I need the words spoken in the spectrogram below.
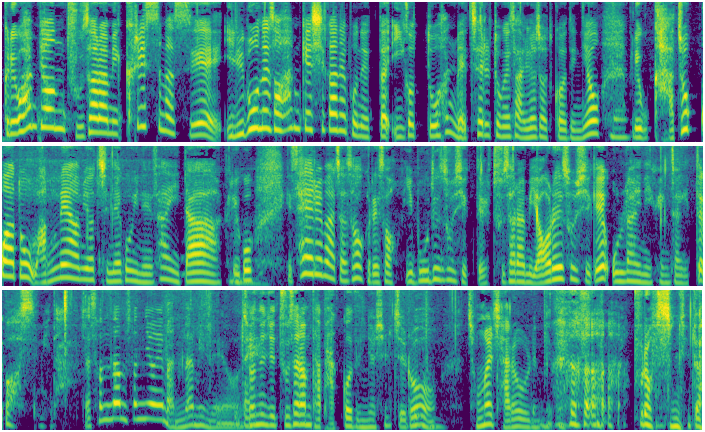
그리고 한편 두 사람이 크리스마스에 일본에서 함께 시간을 보냈다. 이것도 한 매체를 통해서 알려졌거든요. 네. 그리고 가족과도 왕래하며 지내고 있는 사이다. 그리고 음. 이 새해를 맞아서 그래서 이 모든 소식들 두 사람이 열애 소식에 온라인이 굉장히 뜨거웠습니다. 자, 선남 선녀의 만남이네요. 네. 저는 이제 두 사람 다 봤거든요, 실제로. 정말 잘 어울립니다. 부럽습니다.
